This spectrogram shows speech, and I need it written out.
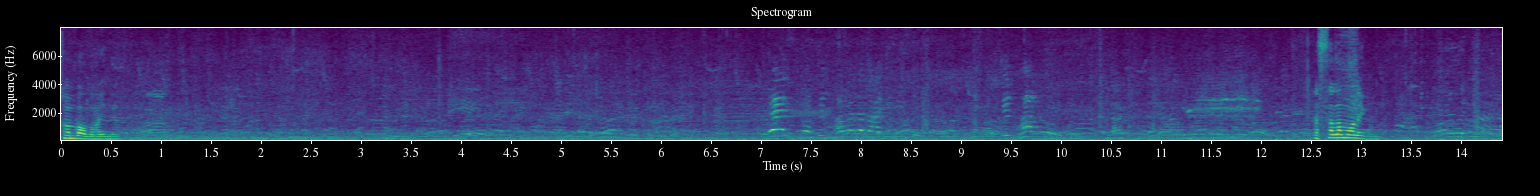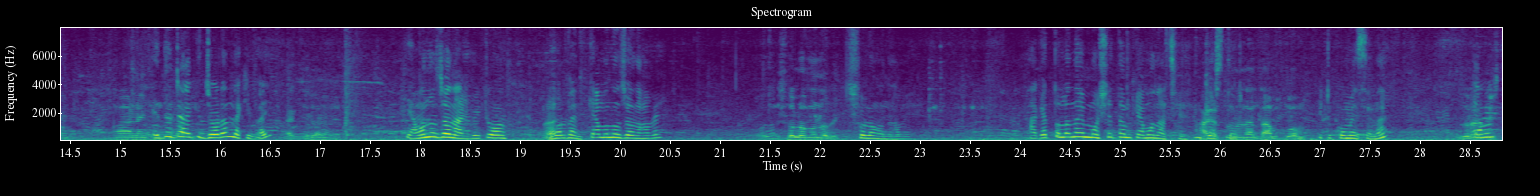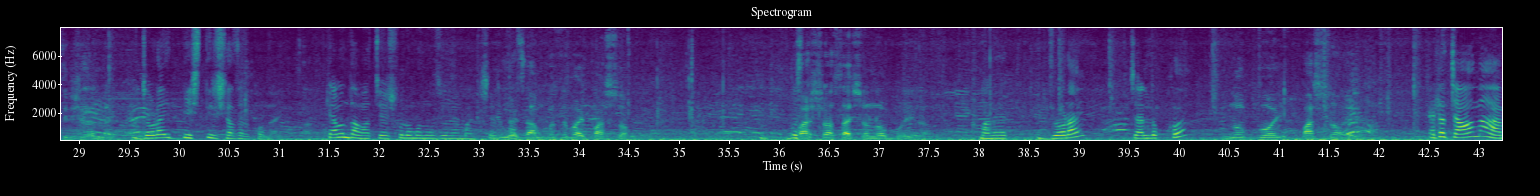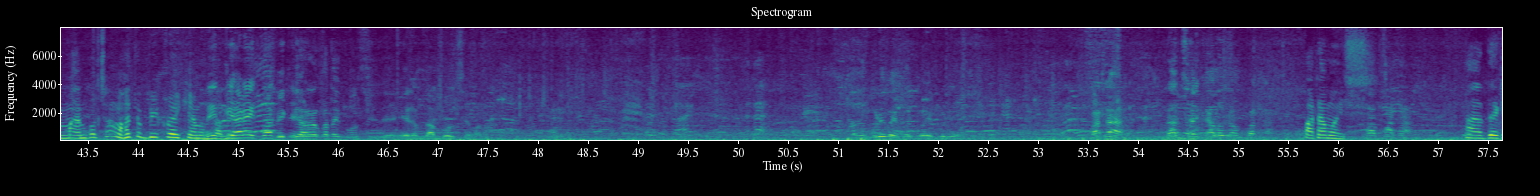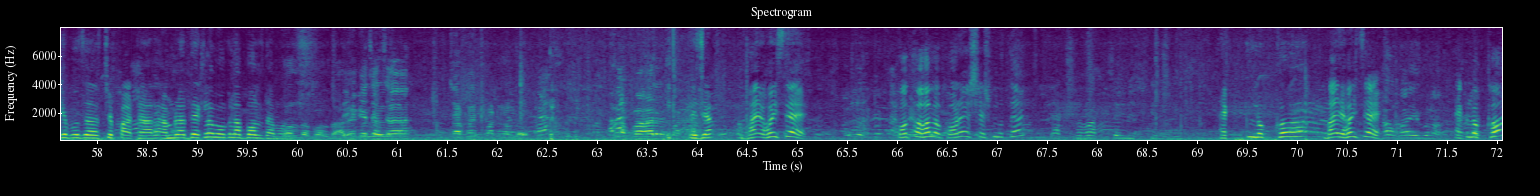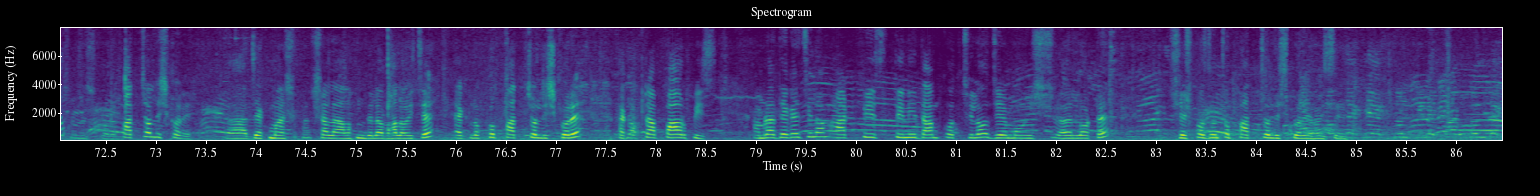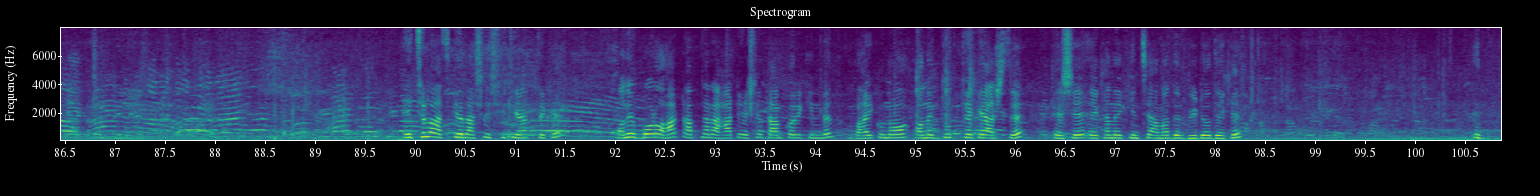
সম্ভব হয় না আসসালামু আলাইকুম। এই দুটো কি জোড়ান নাকি ভাই? কেমন ওজন আসবে একটু বলবেন? কেমন ওজন হবে? ওজন ষোলো মন হবে। ষোলো মনে হবে। আগের তুলনায় মোষের দাম কেমন আছে? আগের তুলনার দাম কম। একটু কমেছে না? জোড়াই বিশ তিরিশ হাজার কম। কেমন দাম হচ্ছে ষোলো মন ওজনের মাংসের দাম করতে ভাই পাঁচশো। পাঁচশো চারশো নব্বই মানে জোড়াই চার লক্ষ? নব্বই পাঁচশো। এটা চাও না? আমি বলছিলাম হয়তো বিক্রয় কেমন দাম? বিক্রি হওয়ার কথাই বলছি যে এরকম দাম বলছে মানে ঘুরি ভাই করব ঘুরি পাঠান রাজশাহী কালো জাম পাঠা পাঠা মহিষ পাঠা হ্যাঁ দেখে বোঝা যাচ্ছে পাঠা আর আমরা দেখলাম ওগুলা বলদাম বলদা বলদা। আরে চাচা। চাপাই পাঠালো। এই যে ভাই হয়েছে কত হলো পরে শেষ মুহূর্তে? এক লক্ষ ভাই হয়েছে? এক লক্ষ পাঁচচল্লিশ করে। জেক মাস সালে আলহামদুলিল্লাহ ভালো হয়েছে। এক লক্ষ পাঁচচল্লিশ করে এক একটা পাওয়ার পিস আমরা দেখেছিলাম আট পিস তিনি দাম করছিল যে মহিষ লটে। শেষ পর্যন্ত পাঁচচল্লিশ করে হয়েছে। এ ছিল আজকে রাজশাহী সিটি হাট থেকে। অনেক বড় হাট, আপনারা হাটে এসে দাম করে কিনবেন। ভাই কোনো অনেক দূর থেকে আসছে, এসে এখানে কিনছে আমাদের ভিডিও দেখে।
